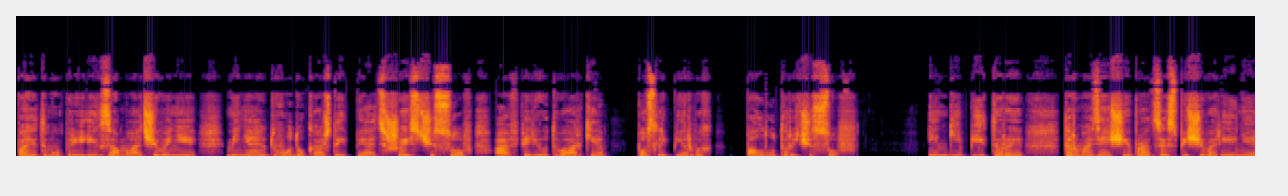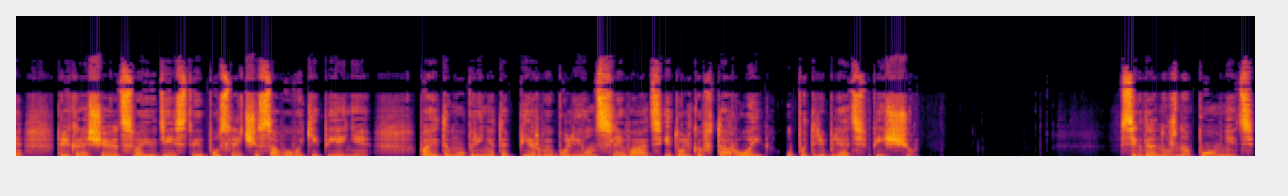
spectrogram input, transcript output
Поэтому при их замачивании меняют воду каждые 5-6 часов, а в период варки – после первых полутора часов. Ингибиторы, тормозящие процесс пищеварения, прекращают свое действие после часового кипения, поэтому принято первый бульон сливать и только второй употреблять в пищу. Всегда нужно помнить,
